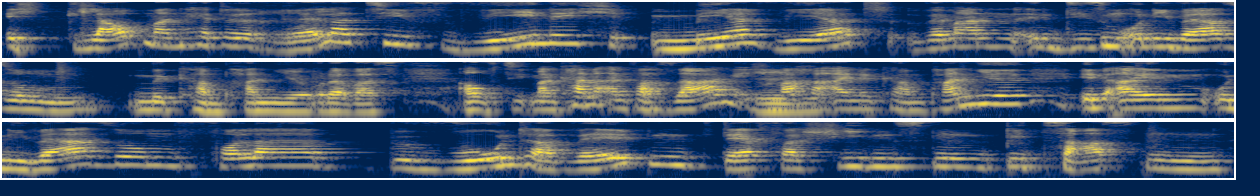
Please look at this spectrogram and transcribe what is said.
ich glaube, man hätte relativ wenig Mehrwert, wenn man in diesem Universum eine Kampagne oder was aufzieht. Man kann einfach sagen, ich mache eine Kampagne in einem Universum voller bewohnter Welten der verschiedensten, bizarrsten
